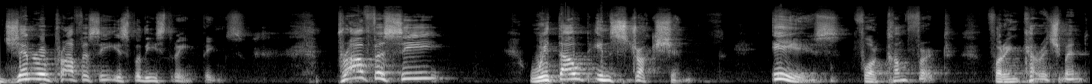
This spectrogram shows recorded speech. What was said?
General prophecy is for these three things. Prophecy without instruction is for comfort, for encouragement,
